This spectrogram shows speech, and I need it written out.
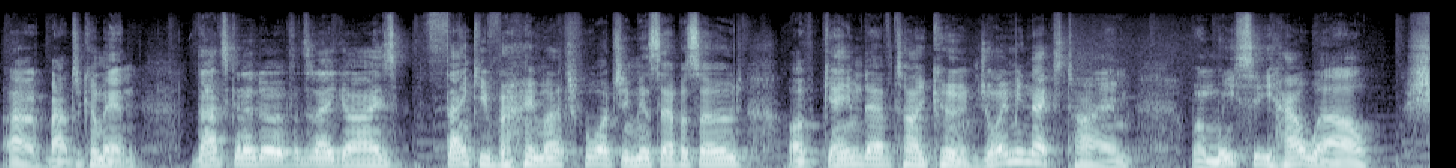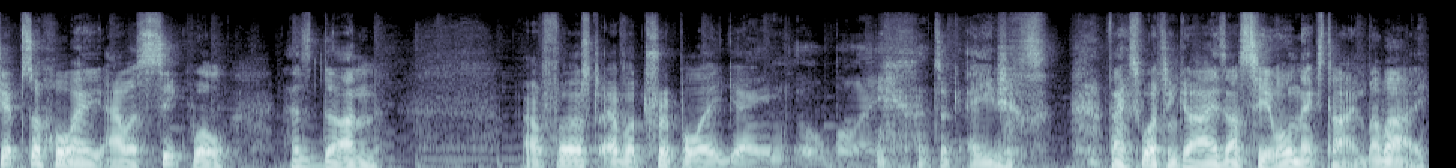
are about to come in that's going to do it for today, guys. Thank you very much for watching this episode of Game Dev Tycoon. Join me next time when we see how well Ships Ahoy, our sequel, has done. Our first ever AAA game. Oh boy, that took ages. Thanks for watching, guys. I'll see you all next time. Bye-bye.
